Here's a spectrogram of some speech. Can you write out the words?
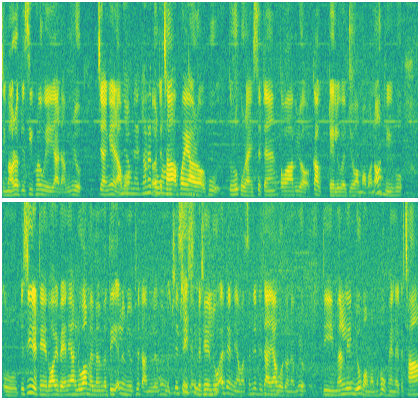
ဒီမှာတော့ပစ္စည်းခွဲဝေရတာဘုမတို့ ကြံခဲ့တာပေါ့နောက်နဲ့ဟိုတော့တခြားအဖွဲ့ကတော့အခုသူတို့ကိုယ်တိုင်စစ်တမ်းသွားပြီးတော့ကောက်တယ်လို့ပဲပြောရမှာပေါ့နော်ဒီဟိုဟိုပစ္စည်းတွေတင်သွားပြီးဘယ်နေရာလိုရမယ်မသိအဲ့လိုမျိုးဖြစ်တာမျိုးလည်းမဖြစ်စေချင်တကယ်လိုအပ်တဲ့နေရာမှာစနစ်တကျရဖို့အတွက်လည်းမတို့ဒီမန်လေးမျိုးပေါ်မှာမဟုတ်ဘဲနဲ့တခြား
